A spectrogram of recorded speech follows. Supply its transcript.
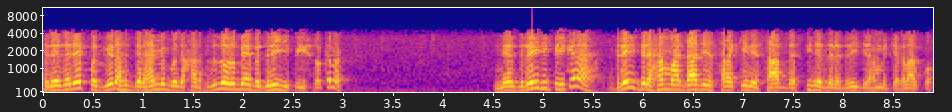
سره درې په دویلس درهمې باندې خرڅېدلو روپا په درې دی پی شو که نه نه درې دی پی که نه درې درهمه دا د سرکې نصاب ده سپینه زره درې درهمه چې غلا کو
